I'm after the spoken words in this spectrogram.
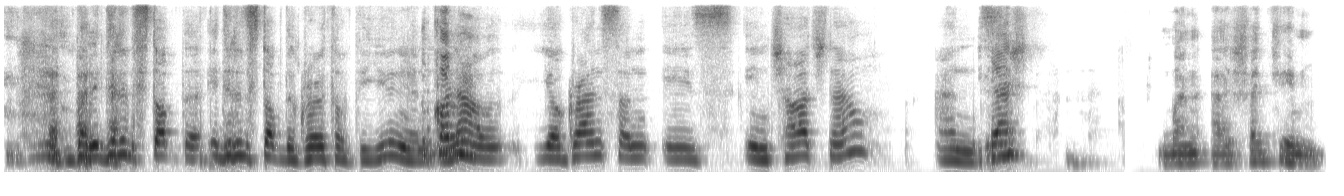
but it didn't stop the it didn't stop the growth of the union. Couldn't- Now your grandson is in charge now, and Yes. When I said to him,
